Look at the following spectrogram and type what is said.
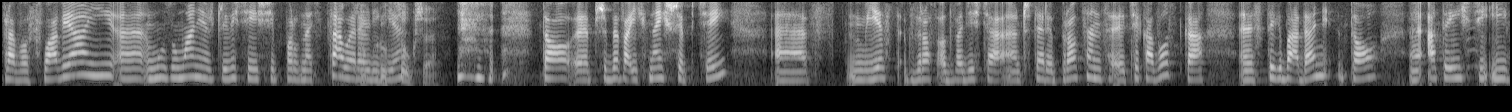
prawosławia i muzułmanie rzeczywiście, jeśli porównać całe religie, w cukrze. to e, przybywa ich najszybciej. E, jest wzrost o 24%. E, ciekawostka z tych badań to ateiści i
